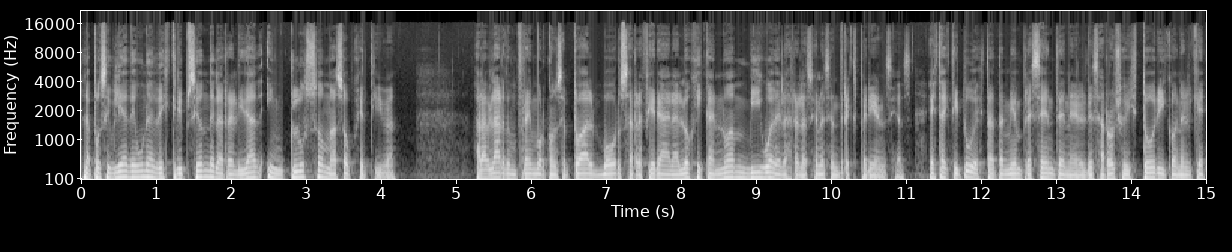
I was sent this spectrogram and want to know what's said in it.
la posibilidad de una descripción de la realidad incluso más objetiva. Al hablar de un framework conceptual, Bohr se refiere a la lógica no ambigua de las relaciones entre experiencias. Esta actitud está también presente en el desarrollo histórico en el que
